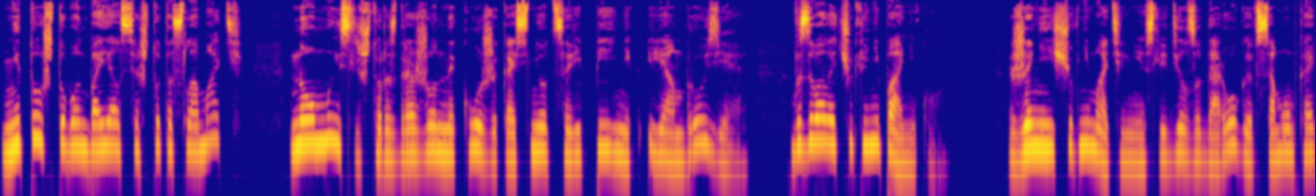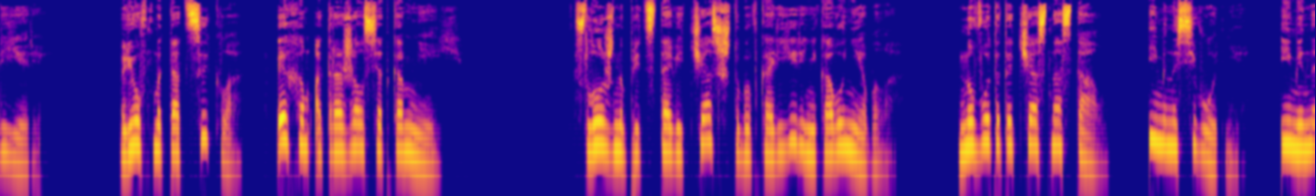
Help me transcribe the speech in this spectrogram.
Не то, чтобы он боялся что-то сломать, но мысль, что раздраженной кожи коснется репейник или амброзия, вызывала чуть ли не панику. Женя еще внимательнее следил за дорогой в самом карьере. Рев мотоцикла эхом отражался от камней. Сложно представить час, чтобы в карьере никого не было. Но вот этот час настал. Именно сегодня. Именно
